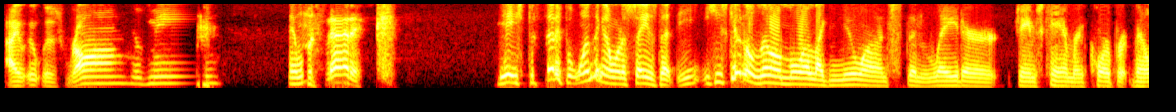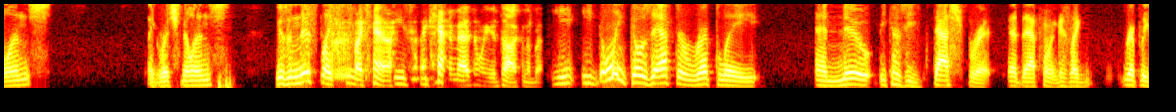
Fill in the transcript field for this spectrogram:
I it was wrong of me. And Pathetic. Yeah, he's pathetic. But one thing I want to say is that he, he's given a little more like nuance than later James Cameron corporate villains, like rich villains. Because in this, like he, I can't. he's I can't imagine what you're talking about. he he only goes after Ripley and Newt because he's desperate at that point. Because like Ripley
